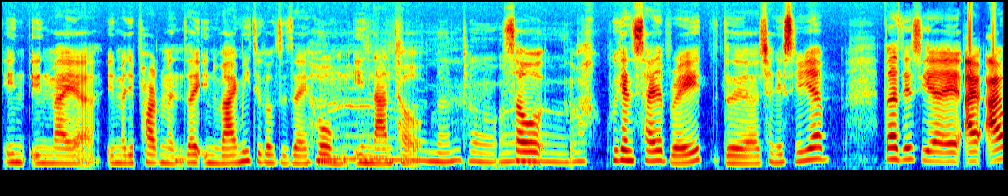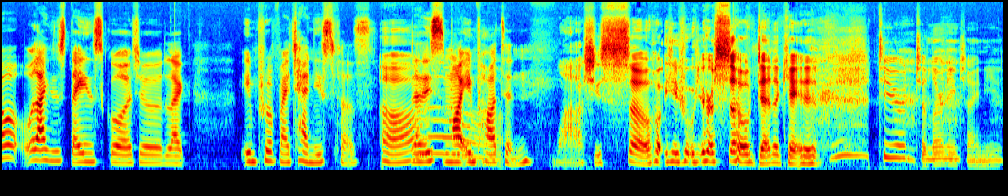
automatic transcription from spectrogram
in in my uh, in my department they invite me to go to their home in Nan Tho. Nantou. So uh, we can celebrate the Chinese New Year. But this year I I would like to stay in school to like improve my Chinese first. That is more Oh. important. Wow, she's so you you're so dedicated to your to learning Chinese.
